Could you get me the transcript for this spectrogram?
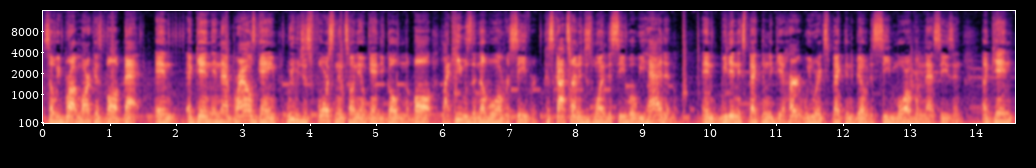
so we brought Marcus Baugh back. And again, in that Browns game, we were just forcing Antonio Gandy Golden the ball like he was the number one receiver. Because Scott Turner just wanted to see what we had in him. And we didn't expect him to get hurt. We were expecting to be able to see more of him that season. Again,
